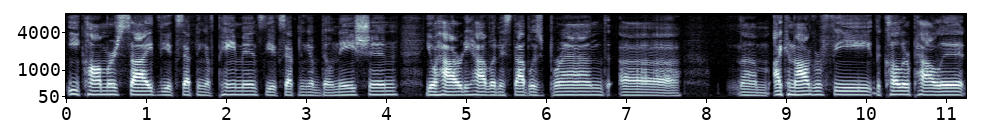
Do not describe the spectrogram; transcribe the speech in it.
e-commerce site, the accepting of payments, the accepting of donation. You'll already have an established brand, uh, um, iconography, the color palette,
